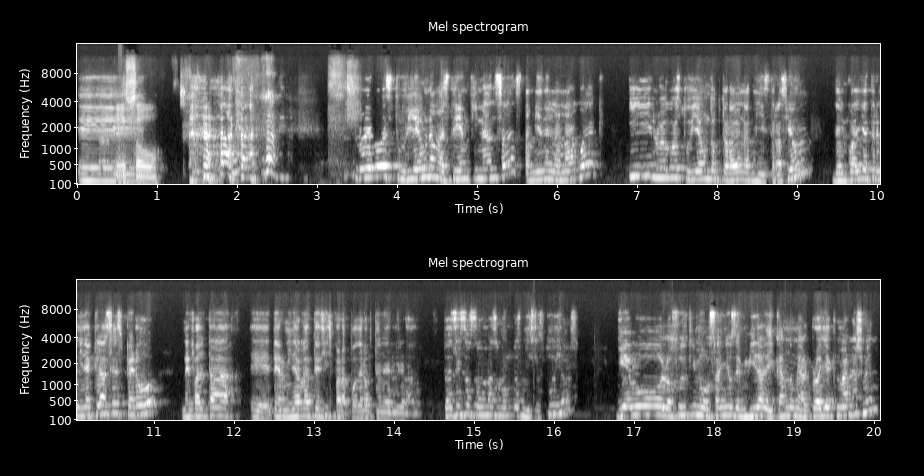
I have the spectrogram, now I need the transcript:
Eh, Eso. luego estudié una maestría en finanzas, también en la Anáhuac, y luego estudié un doctorado en administración, del cual ya terminé clases, pero me falta eh, terminar la tesis para poder obtener el grado. Entonces, esos son más o menos mis estudios. Llevo los últimos años de mi vida dedicándome al project management,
